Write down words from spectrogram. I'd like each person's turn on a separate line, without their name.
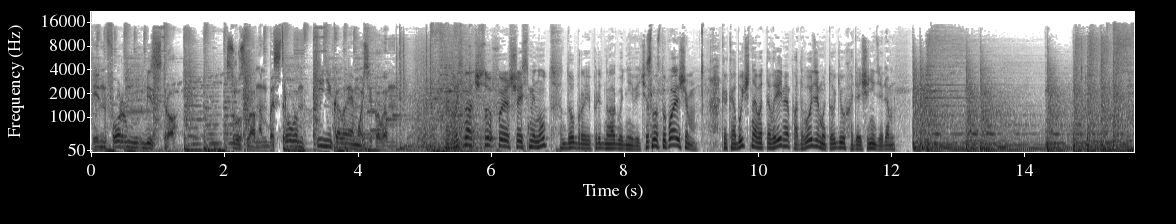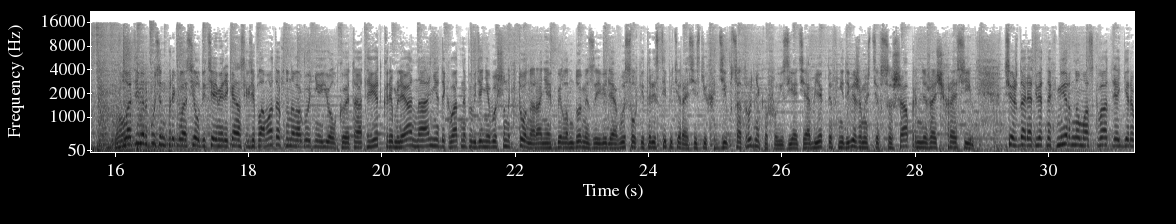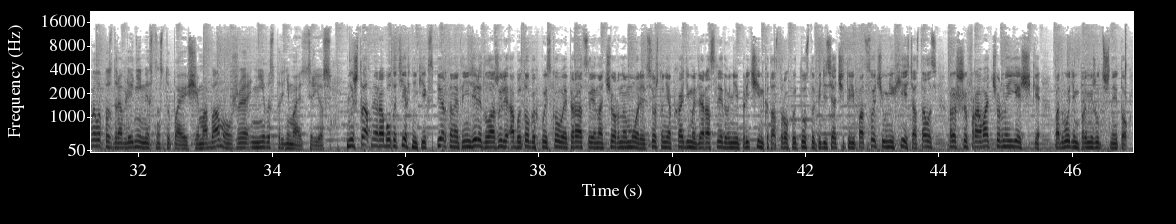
Информ Бистро с Русланом Быстровым и Николаем Осиповым.
18 часов и 6 минут. Добрый предновогодний вечер.
С наступающим.
Как обычно, в это время подводим итоги уходящей недели. Владимир Путин пригласил детей американских дипломатов на новогоднюю елку. Это ответ Кремля на неадекватное поведение Вашингтона. Ранее в Белом доме заявили о высылке 35 российских дип-сотрудников и изъятии объектов недвижимости в США, принадлежащих России. Все ждали ответных мер, но Москва отреагировала поздравлениями с наступающим. Обама уже не воспринимают всерьез.
Нештатная работа техники. Эксперты на этой неделе доложили об итогах поисковой операции на Черном море. Все, что необходимо для расследования причин катастрофы Ту-154 под Сочи, у них есть. Осталось расшифровать черные ящики. Подводим промежуточный итог.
